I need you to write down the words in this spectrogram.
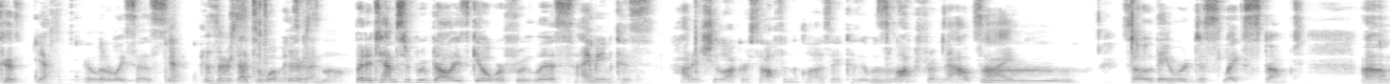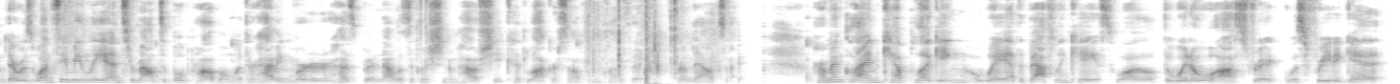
because yeah, it literally says Yeah, because there's that's a woman's gun. small. But attempts to prove Dolly's guilt were fruitless. I mean, because how did she lock herself in the closet? Because it was Mm. locked from the outside. Mm. So they were just like stumped. Um, there was one seemingly insurmountable problem with her having murdered her husband. That was the question of how she could lock herself in the closet from the outside. Herman Klein kept plugging away at the baffling case while the widow Ostrich was free to get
